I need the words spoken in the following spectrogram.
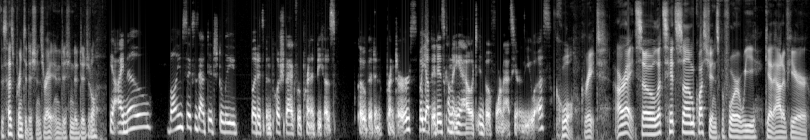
This has print editions, right? In addition to digital. Yeah, I know Volume Six is out digitally, but it's been pushed back for print because COVID and printers. But yep, it is coming out in both formats here in the US. Cool. Great. All right. So let's hit some questions before we get out of here.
